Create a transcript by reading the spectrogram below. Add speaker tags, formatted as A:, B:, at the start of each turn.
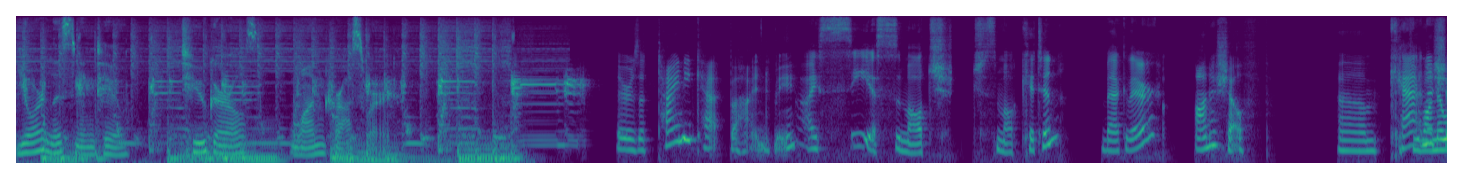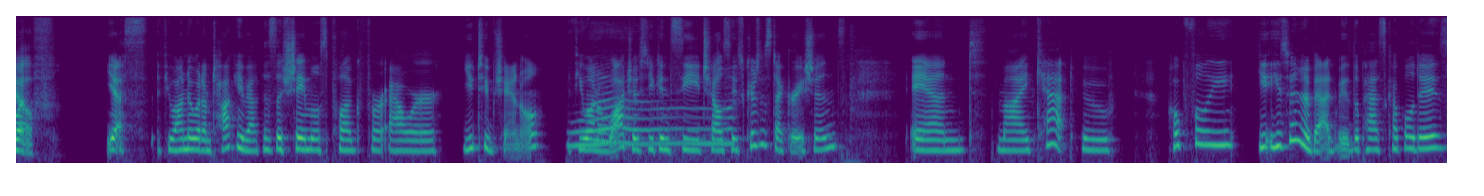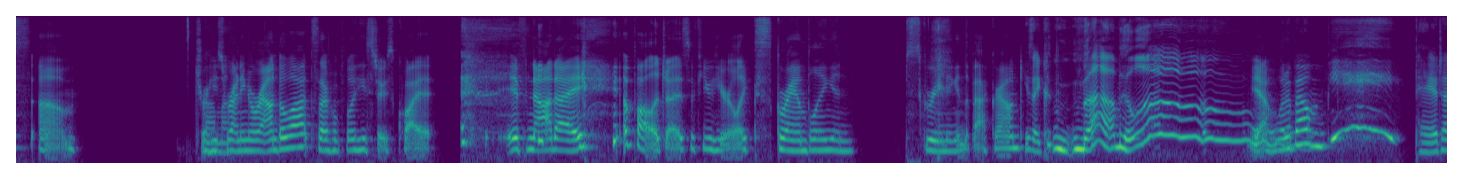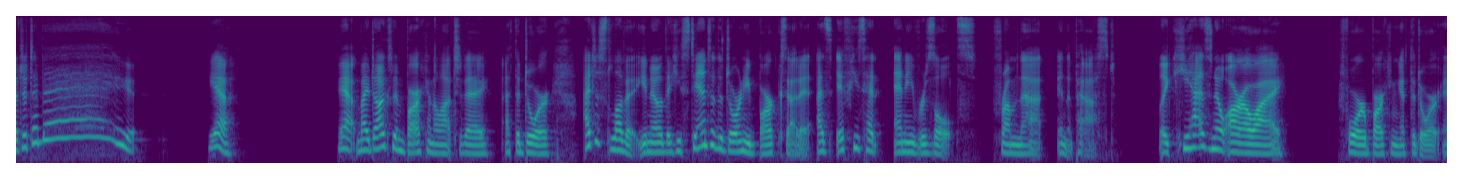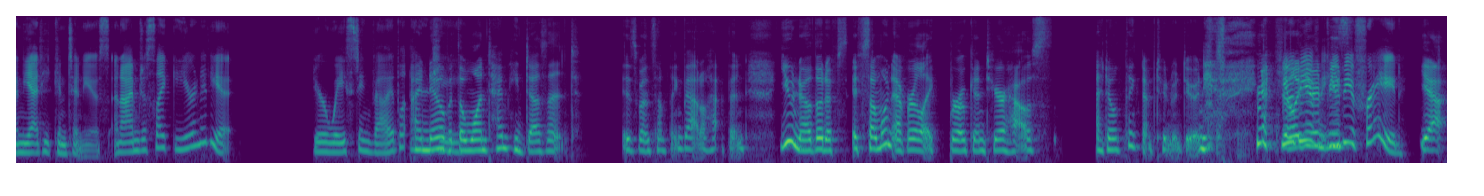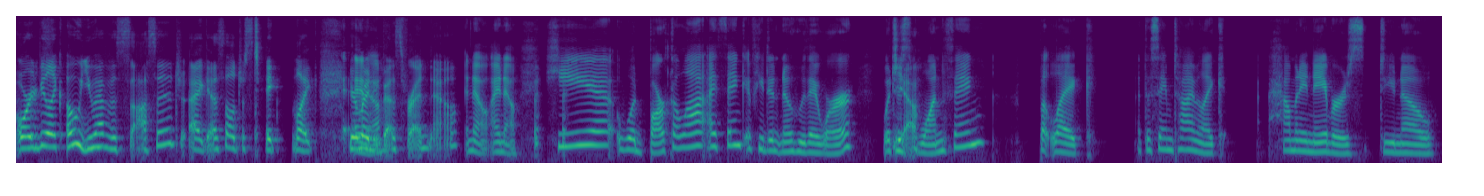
A: You're listening to Two Girls, One Crossword.
B: There is a tiny cat behind me
C: I see a small ch- ch- small kitten back there.
B: on a shelf. Um, if
C: Cat
B: you
C: on a
B: wanna know what-
C: shelf.
B: yes, if you want to know what I'm talking about, this is a shameless plug for our YouTube channel. If you want to watch us, you can see Chelsea's Christmas decorations and my cat, who hopefully he, he's been in a bad mood the past couple of days. Um, where he's running around a lot, so hopefully he stays quiet. if not, I apologize if you hear like scrambling and screaming in the background.
C: He's like, Mom, hello.
B: Yeah, what about me?
C: Pay attention to me. Yeah. Yeah, my dog's been barking a lot today at the door. I just love it, you know, that he stands at the door and he barks at it as if he's had any results from that in the past. Like he has no ROI for barking at the door, and yet he continues. And I'm just like, you're an idiot. You're wasting valuable energy.
B: I know, but the one time he doesn't is when something bad will happen. You know that if if someone ever like broke into your house, I don't think Neptune would do anything. I feel
C: would
B: like
C: be,
B: you would be,
C: you'd be afraid.
B: yeah, or it'd be like, oh, you have a sausage. I guess I'll just take like you're my new best friend now.
C: No, I know. He would bark a lot, I think, if he didn't know who they were, which is one thing. But like at the same time, like how many neighbors do you know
